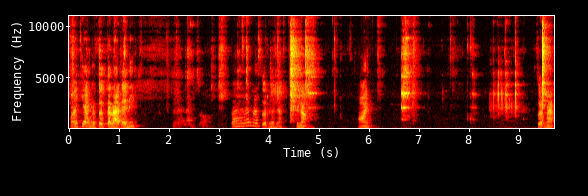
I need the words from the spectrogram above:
หอยแข้งกับสดตลาดได้นี่เวลาน้ำซองป้าดมาสดเถอะค่ะพี่น้องหอย สดมาก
